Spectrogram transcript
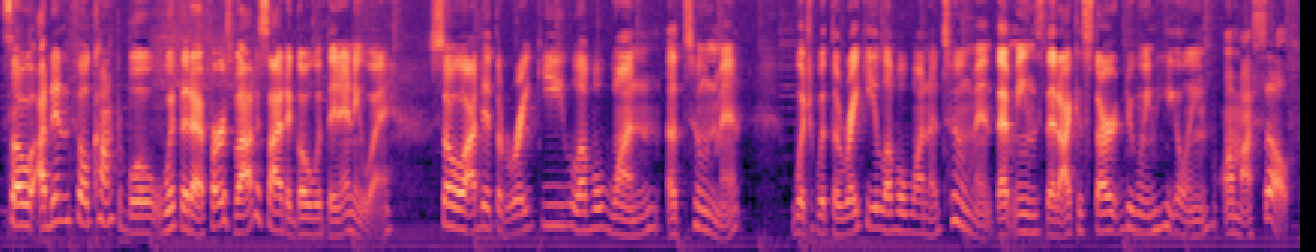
So I didn't feel comfortable with it at first, but I decided to go with it anyway. So I did the Reiki level 1 attunement, which with the Reiki level 1 attunement, that means that I could start doing healing on myself.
